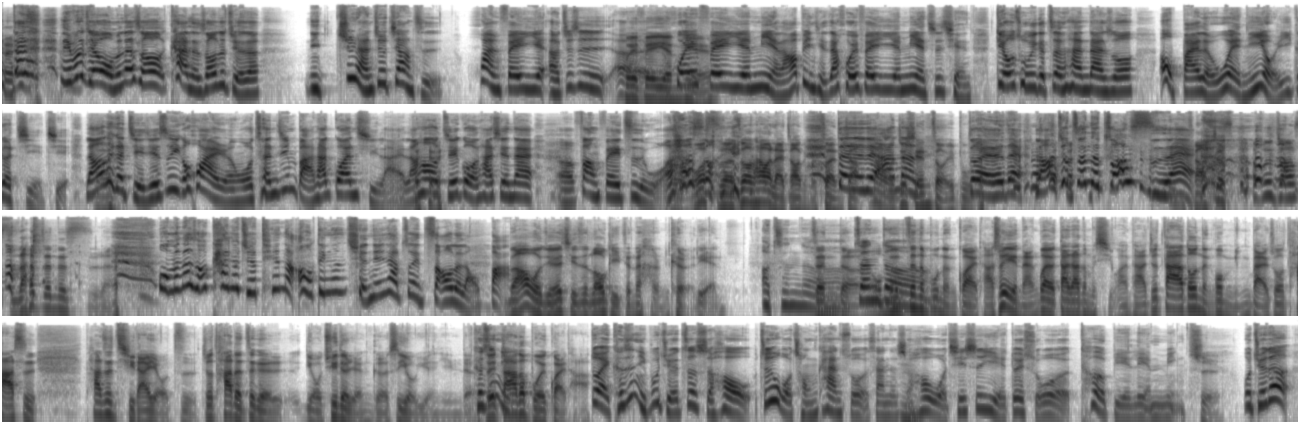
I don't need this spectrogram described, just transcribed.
对，但是你不觉得我们那时候看的时候就觉得，你居然就这样子。幻飞烟呃，就是呃，灰飞烟灭，灰飞烟灭，然后并且在灰飞烟灭之前丢出一个震撼弹，说：“哦，by the way，你有一个姐姐，然后那个姐姐是一个坏人，我曾经把她关起来，然后 结果她现在呃放飞自我，我死了之后她会来找你们算账，对对对，那我就先走一步，对对对，然后就真的装死哎、欸，然后就他不是装死，他真的死了。我们那时候看就觉得天哪，奥丁是全天下最糟的老爸。然后我觉得其实 Loki 真的很可怜。哦，真的，真的，真的，我们真的不能怪他，所以也难怪大家那么喜欢他，就大家都能够明白说他是他是其来有志，就他的这个有趣的人格是有原因的，可是大家都不会怪他。对，可是你不觉得这时候，就是我重看索尔三的时候，嗯、我其实也对索尔特别怜悯，是，我觉得。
